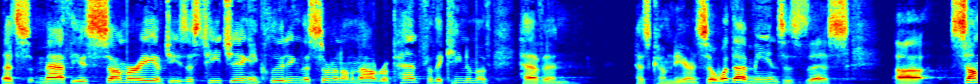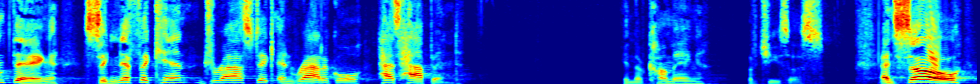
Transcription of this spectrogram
That's Matthew's summary of Jesus' teaching, including the Sermon on the Mount Repent, for the kingdom of heaven has come near. And so, what that means is this uh, something significant, drastic, and radical has happened in the coming of Jesus. And so,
